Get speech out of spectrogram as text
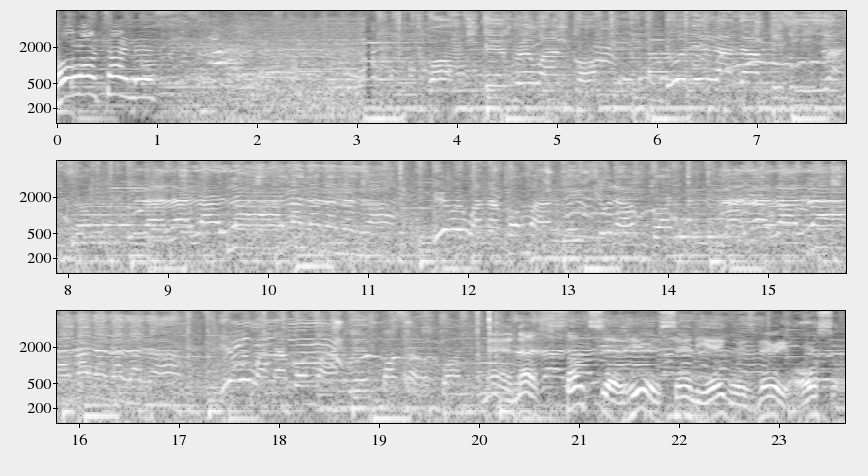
Hold on tight, Liz. Man, that sunset here in San Diego is very awesome.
